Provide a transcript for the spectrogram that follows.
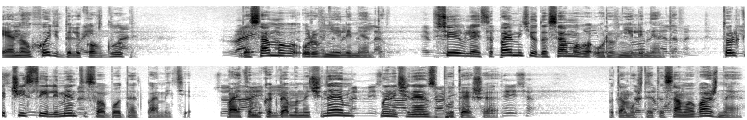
И она уходит далеко вглубь, до самого уровня элементов. Все является памятью до самого уровня элементов. Только чистые элементы свободны от памяти. Поэтому, когда мы начинаем, мы начинаем с Бутеша, потому что это самое важное.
